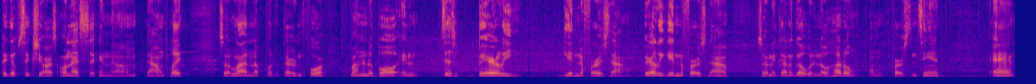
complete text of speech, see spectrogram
pick up six yards on that second um, down play. So lining up for the third and four, running the ball and just barely getting the first down. Barely getting the first down. So they're going to go with a no huddle on first and 10. And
